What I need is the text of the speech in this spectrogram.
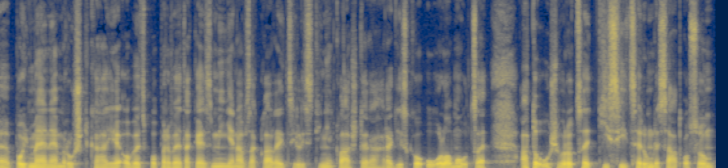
Eh, pod jménem Rušťka je obec poprvé také zmíněna v zakladající listině kláštera Hradisko u Olomouce, a to už v roce 1078.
